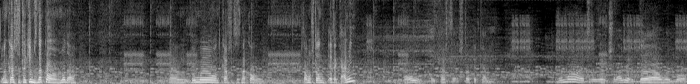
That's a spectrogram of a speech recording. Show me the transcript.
И он кажется таким знакомым, ну да. Эм, думаю, он кажется знакомым. Потому что он... Это камень? Оу, кажется, что опять камень? Ну, это человек, да, о мой бог.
